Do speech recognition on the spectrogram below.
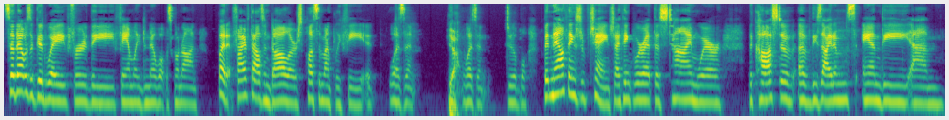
So that was a good way for the family to know what was going on. But at five thousand dollars plus a monthly fee, it wasn't yeah wasn't doable. But now things have changed. I think we're at this time where the cost of of these items and the um,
